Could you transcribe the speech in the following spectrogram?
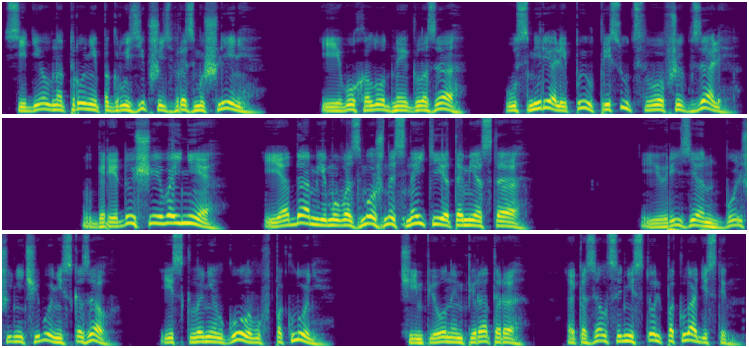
сидел на троне, погрузившись в размышления, и его холодные глаза усмиряли пыл присутствовавших в зале. В грядущей войне я дам ему возможность найти это место. Юризиан больше ничего не сказал и склонил голову в поклоне. Чемпион императора оказался не столь покладистым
